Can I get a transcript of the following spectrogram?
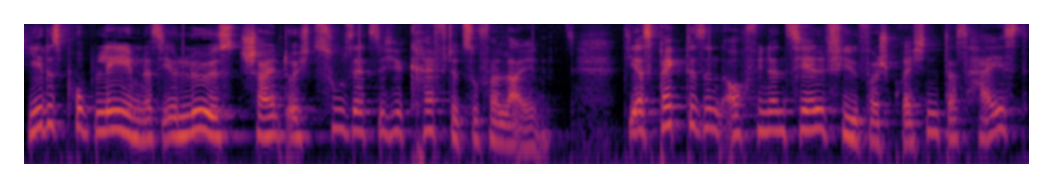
Jedes Problem, das ihr löst, scheint euch zusätzliche Kräfte zu verleihen. Die Aspekte sind auch finanziell vielversprechend. Das heißt,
